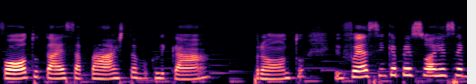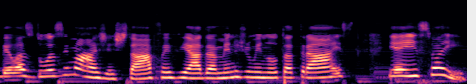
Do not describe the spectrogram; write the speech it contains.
foto, tá? Essa pasta, vou clicar, pronto. E foi assim que a pessoa recebeu as duas imagens, tá? Foi enviada há menos de um minuto atrás, e é isso aí.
